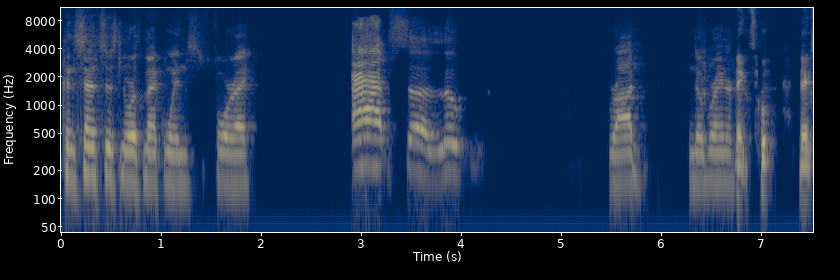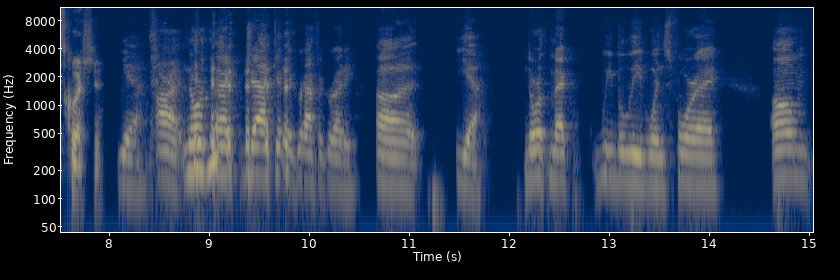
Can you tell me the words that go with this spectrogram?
consensus North Meck wins four A. Absolutely. Rod, no brainer. next next question. Yeah. All right. North Meck, Jack, get the graphic ready. Uh, yeah. North Meck, we believe wins 4A. Um,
